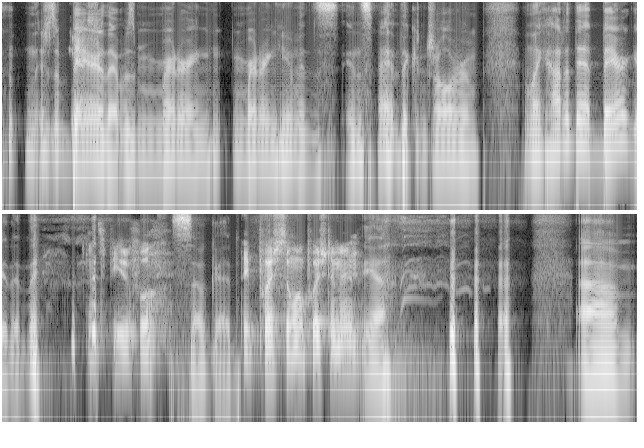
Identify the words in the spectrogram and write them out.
there's a bear Yes. that was murdering murdering humans inside the control room. I'm like, how did that bear get in there? That's beautiful. so good. They pushed. Someone pushed him in. Yeah. um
